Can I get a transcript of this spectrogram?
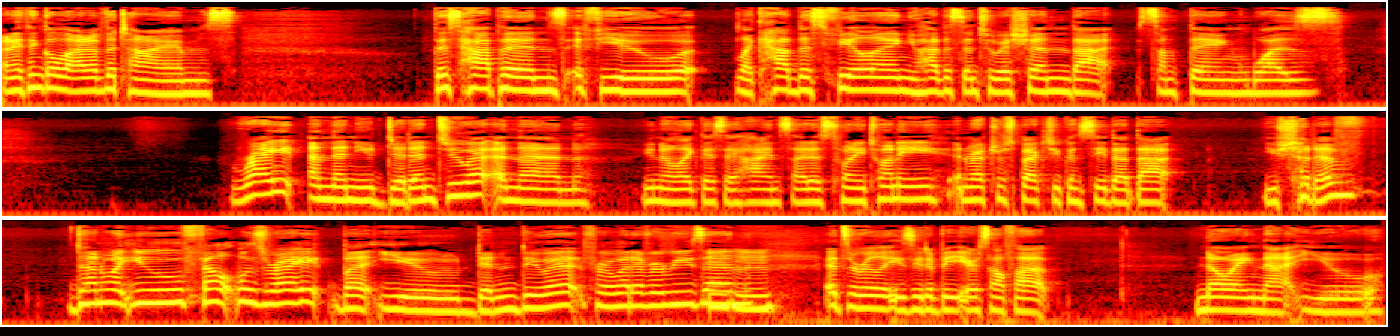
And I think a lot of the times this happens if you like had this feeling, you had this intuition that something was right and then you didn't do it and then you know like they say hindsight is 2020 in retrospect you can see that that you should have done what you felt was right, but you didn't do it for whatever reason, mm-hmm. it's really easy to beat yourself up knowing that you,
